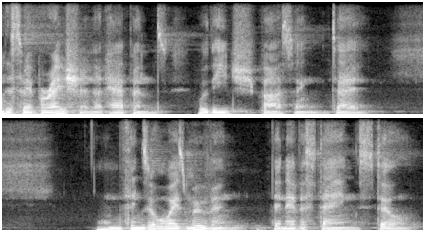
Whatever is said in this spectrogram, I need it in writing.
the separation that happens with each passing day. And things are always moving, they're never staying still.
